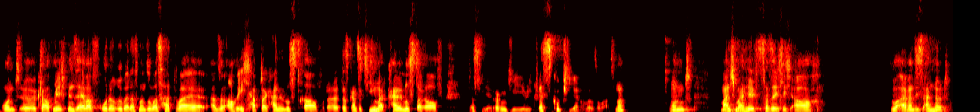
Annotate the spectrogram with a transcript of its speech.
Und äh, glaubt mir, ich bin selber froh darüber, dass man sowas hat, weil also auch ich habe da keine Lust drauf oder das ganze Team hat keine Lust darauf, dass wir irgendwie Requests kopieren oder sowas. Ne? Und manchmal hilft es tatsächlich auch, so albern sich anhört,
